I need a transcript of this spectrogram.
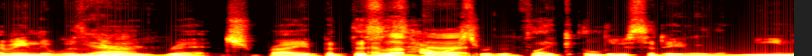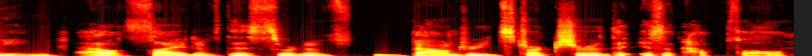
I mean, it was yeah. very rich, right? But this I is how that. we're sort of like elucidating the meaning outside of this sort of boundaried structure that isn't helpful.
